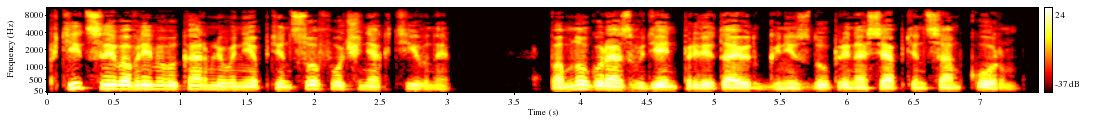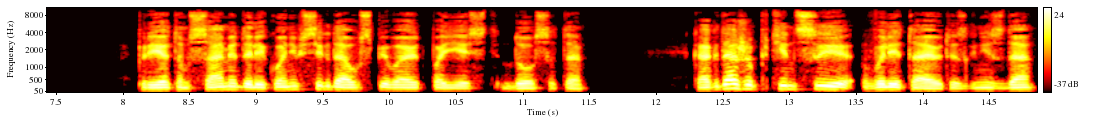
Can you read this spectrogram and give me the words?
Птицы во время выкармливания птенцов очень активны. По много раз в день прилетают к гнезду, принося птенцам корм. При этом сами далеко не всегда успевают поесть досыта. Когда же птенцы вылетают из гнезда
